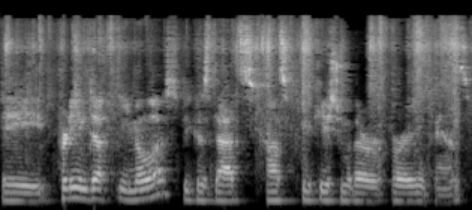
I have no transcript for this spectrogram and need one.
a pretty in-depth email list because that's constant communication with our, our fans.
